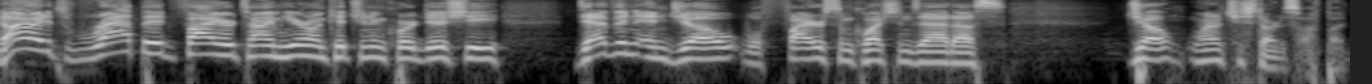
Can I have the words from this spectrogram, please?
All right, it's rapid fire time here on Kichen and Cordischi. Devin and Joe will fire some questions at us. Joe, why don't you start us off, bud?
